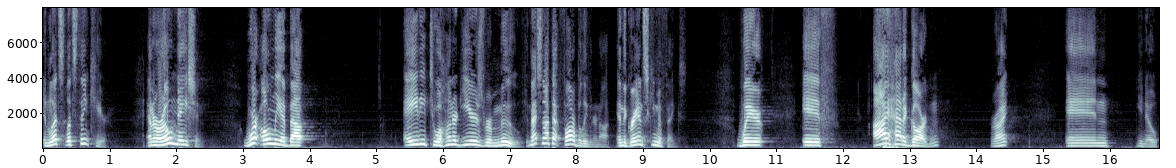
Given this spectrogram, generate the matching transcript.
and let's let's think here. In our own nation, we're only about 80 to 100 years removed, and that's not that far, believe it or not, in the grand scheme of things, where if I had a garden, right, and, you know,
